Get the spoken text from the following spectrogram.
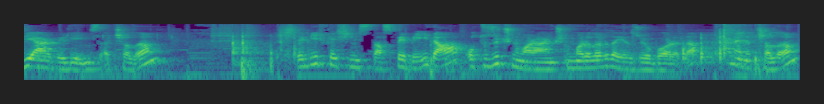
diğer bebeğimizi açalım. İşte bir Fashionistas bebeği daha 33 numaraymış. Numaraları da yazıyor bu arada. Hemen açalım.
